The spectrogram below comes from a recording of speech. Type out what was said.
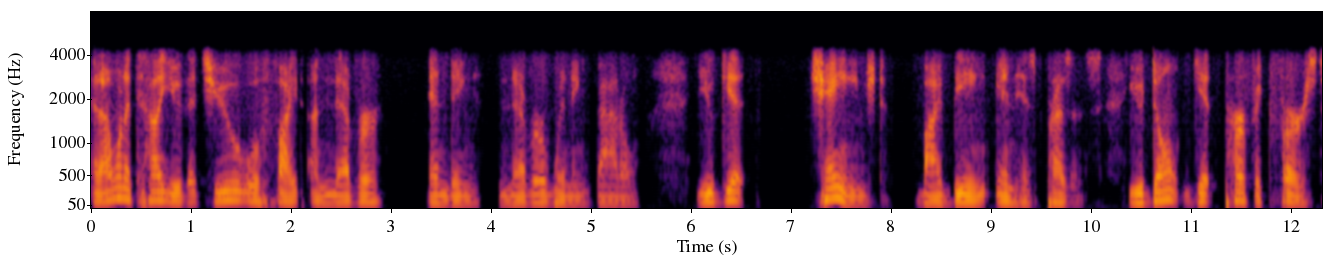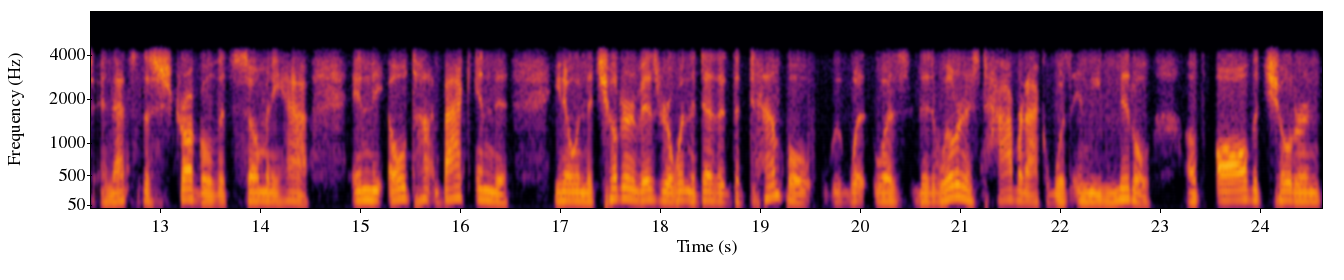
and I want to tell you that you will fight a never-ending, never-winning battle. You get changed by being in his presence. You don't get perfect first, and that's the struggle that so many have. In the old time, back in the, you know, when the children of Israel went in the desert, the temple was the wilderness tabernacle was in the middle of all the children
